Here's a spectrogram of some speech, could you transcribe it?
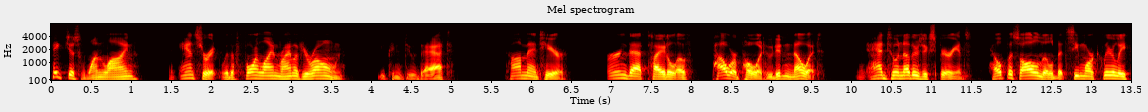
Take just one line and answer it with a four line rhyme of your own. You can do that. Comment here. Earn that title of Power Poet who didn't know it. And add to another's experience. Help us all a little bit see more clearly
